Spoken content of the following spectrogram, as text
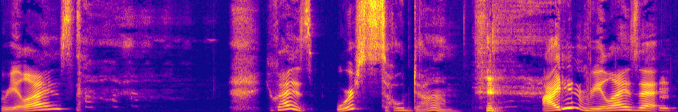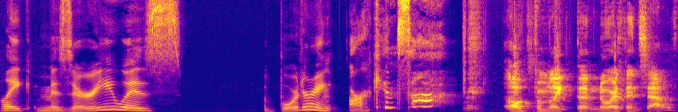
realize. you guys, we're so dumb. I didn't realize that like Missouri was bordering Arkansas. Oh, from like the north and south?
